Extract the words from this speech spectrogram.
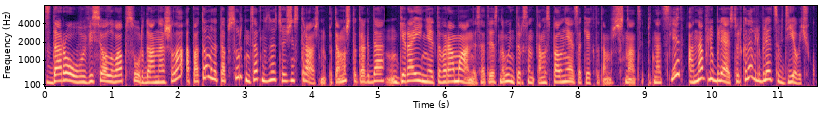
здорового, веселого абсурда она жила, а потом этот абсурд внезапно становится очень страшно, потому что когда героиня этого романа, соответственно, Уинтерсон там исполняется каких-то там 16-15 лет, она влюбляется, только она влюбляется в девочку.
